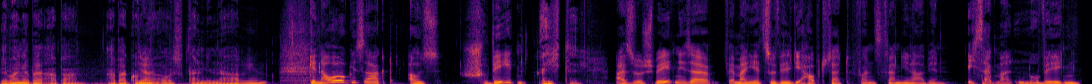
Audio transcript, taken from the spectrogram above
Wir waren ja bei ABBA. ABBA kommt ja, aus Skandinavien. Genauer gesagt aus Schweden. Richtig. Also Schweden ist ja, wenn man jetzt so will, die Hauptstadt von Skandinavien. Ich sag mal Norwegen.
